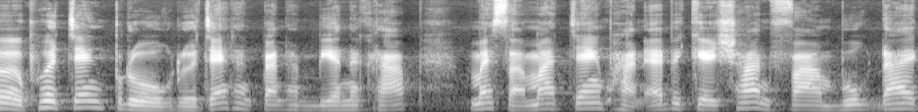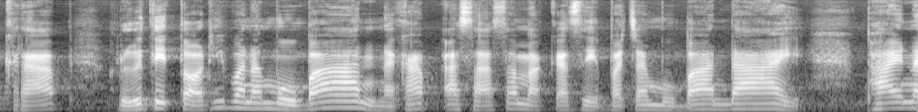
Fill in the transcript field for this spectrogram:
อ เพื่อแจ้งปลูก หรือแจ้งทำการทะเบียนนะครับ ไม่สามารถแจ้งผ่านแอปพลิเคชัน Farmbook ได้ครับ หรือติดต่อที่บรรณหมู่บ้านนะครับ อาสาสมัครเกษตรประจำหมู่บ้านได้ ภายใน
